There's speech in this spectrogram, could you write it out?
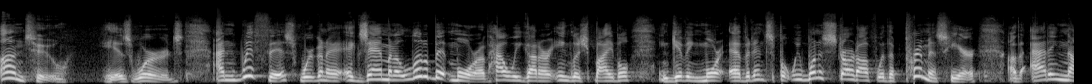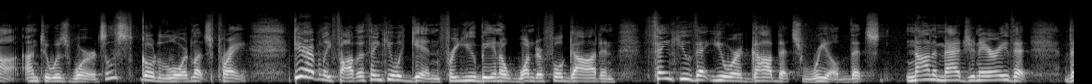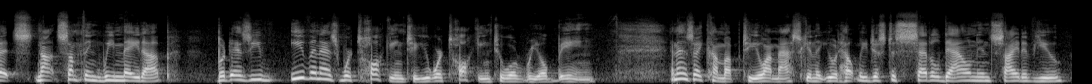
unto his words. And with this, we're going to examine a little bit more of how we got our English Bible and giving more evidence. But we want to start off with a premise here of adding not unto his words. So let's go to the Lord. Let's pray. Dear Heavenly Father, thank you again for you being a wonderful God. And thank you that you are a God that's real, that's not imaginary, that, that's not something we made up. But as you, even as we're talking to you, we're talking to a real being. And as I come up to you, I'm asking that you would help me just to settle down inside of you,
